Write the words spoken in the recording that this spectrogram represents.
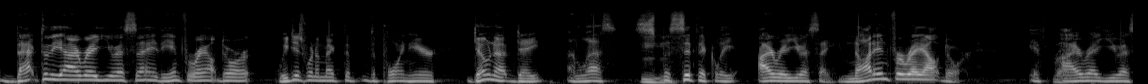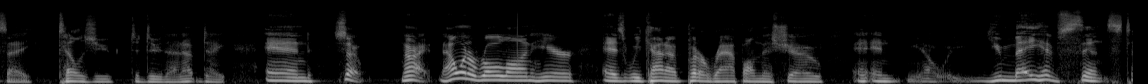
back to the iRay USA the InfiRay outdoor we just want to make the, the point here. Don't update unless mm-hmm. specifically iRay USA not InfiRay outdoor if iRay USA tells you to do that update. And so, all right, now I want to roll on here as we kind of put a wrap on this show. And, and you know, you may have sensed,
